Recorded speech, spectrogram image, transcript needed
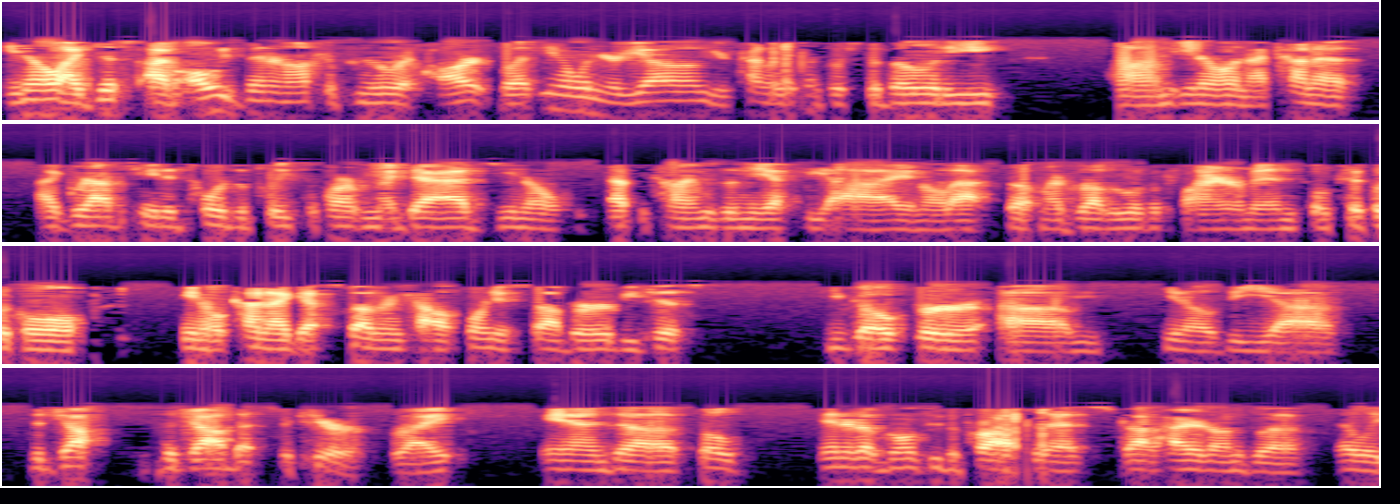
you know, I just I've always been an entrepreneur at heart, but you know, when you're young, you're kind of looking for stability. Um, you know, and I kind of I gravitated towards the police department. My dad's, you know, at the time was in the FBI and all that stuff. My brother was a fireman, so typical, you know, kind of I guess Southern California suburb. You just you go for, um, you know, the uh, the job the job that's secure, right? And uh, so ended up going through the process, got hired onto the LA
